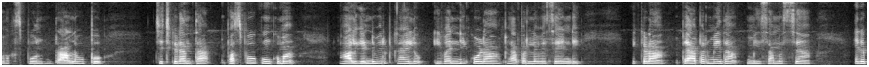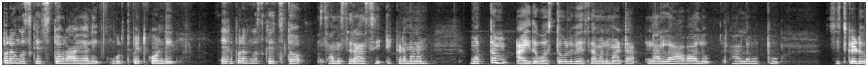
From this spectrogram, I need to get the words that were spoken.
ఒక స్పూన్ రాళ్ళ ఉప్పు చిటికెడంతా పసుపు కుంకుమ నాలుగు ఎండుమిరపకాయలు ఇవన్నీ కూడా పేపర్లో వేసేయండి. ఇక్కడ పేపర్ మీద మీ సమస్య ఎరుపు రంగు స్కెచ్తో రాయాలి. గుర్తుపెట్టుకోండి. ఎరుపు రంగు స్కెచ్తో సమస్య రాసి ఇక్కడ మనం మొత్తం ఐదు వస్తువులు వేసామన్నమాట నల్ల ఆవాలు రాళ్ళ ఉప్పు చిటికెడు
